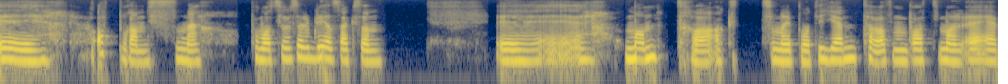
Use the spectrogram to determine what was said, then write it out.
eh, oppramsende, på en måte. Så det blir et slags sånn eh, mantra som man på en måte gjentar. At man, at man, eh,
